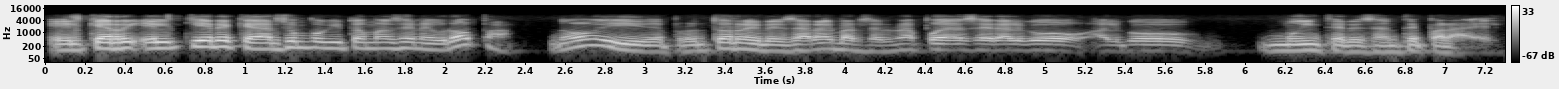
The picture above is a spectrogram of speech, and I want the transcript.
Él, que, él quiere quedarse un poquito más en Europa, ¿no? Y de pronto regresar al Barcelona puede ser algo, algo muy interesante para él.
